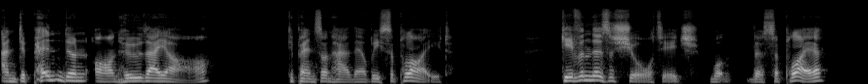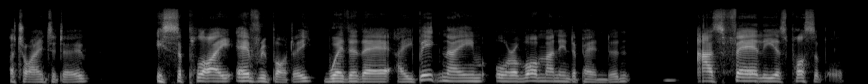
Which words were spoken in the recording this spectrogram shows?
And dependent on who they are, depends on how they'll be supplied. Given there's a shortage, what the supplier are trying to do is supply everybody, whether they're a big name or a one man independent, as fairly as possible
